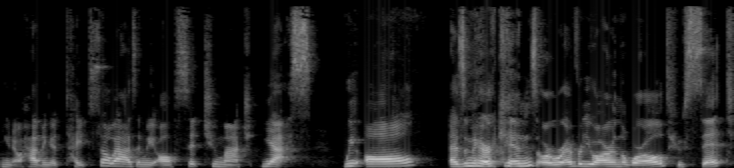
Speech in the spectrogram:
you know, having a tight psoas and we all sit too much. Yes, we all as Americans or wherever you are in the world who sit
